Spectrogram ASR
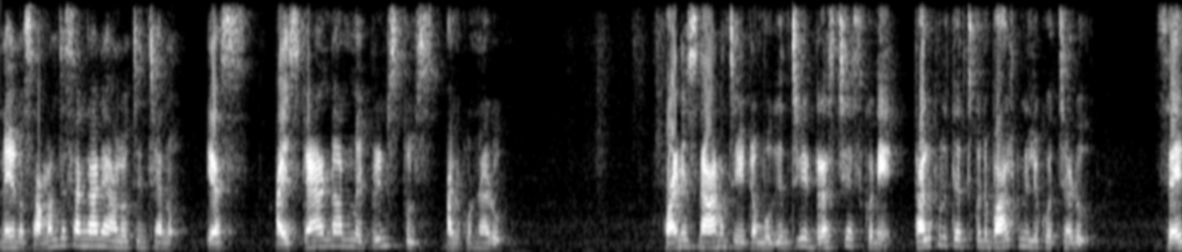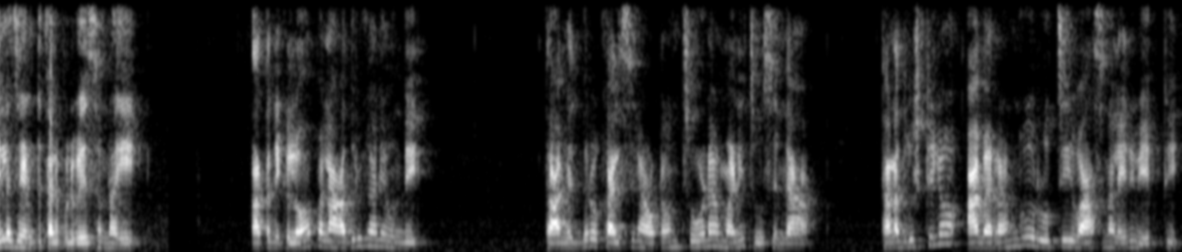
నేను సమంజసంగానే ఆలోచించాను. Yes I stand on my principles అనుకున్నాడు. ఫణి స్నానం చేయటం ముగించి డ్రెస్ చేసుకుని తలుపులు తెరుచుకుని బాల్కనీలోకి వచ్చాడు. శైలజ ఇంటి తలుపులు వేసున్నాయి? అతనికి లోపల అదురుగానే ఉంది. తామిద్దరూ కలిసి రావటం చూడమని చూసిందా? తన దృష్టిలో ఆమె రంగు రుచి వాసన లేని వ్యక్తి.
